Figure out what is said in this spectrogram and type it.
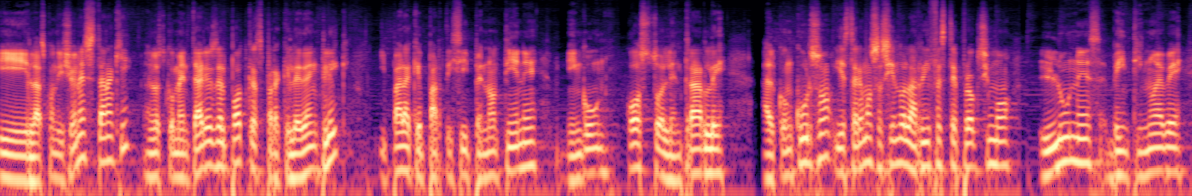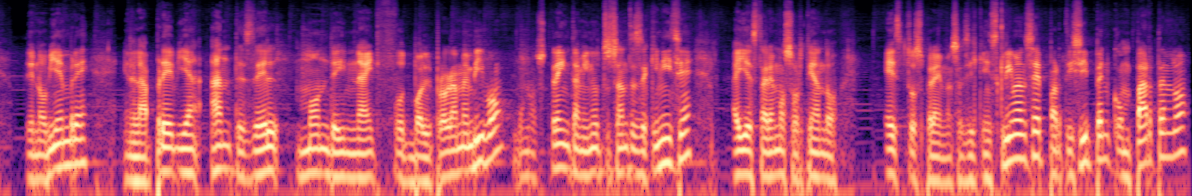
Y las condiciones están aquí en los comentarios del podcast para que le den clic y para que participen. No tiene ningún costo el entrarle al concurso y estaremos haciendo la rifa este próximo lunes 29 de noviembre en la previa antes del Monday Night Football, el programa en vivo, unos 30 minutos antes de que inicie. Ahí estaremos sorteando estos premios. Así que inscríbanse, participen, compártanlo.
